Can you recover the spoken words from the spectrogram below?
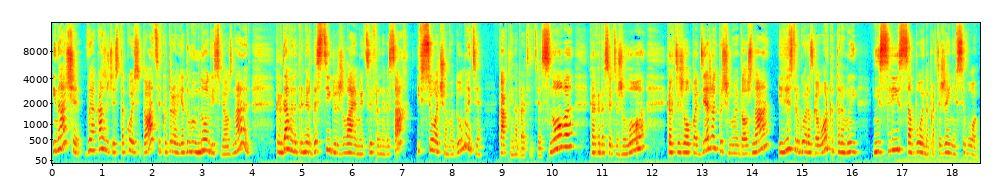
Иначе вы оказываетесь в такой ситуации, в которой, я думаю, многие себя узнают, когда вы, например, достигли желаемой цифры на весах, и все, о чем вы думаете, как не набрать этот вес снова, как это все тяжело, как тяжело поддерживать, почему я должна, и весь другой разговор, который мы несли с собой на протяжении всего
